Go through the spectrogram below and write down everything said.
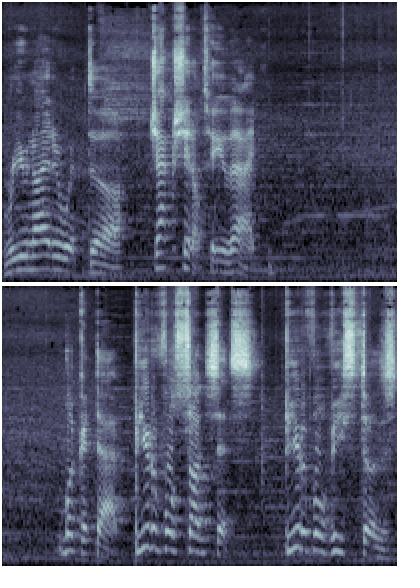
Reunited with uh, Jack shit. I'll tell you that. Look at that. Beautiful sunsets. Beautiful vistas.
